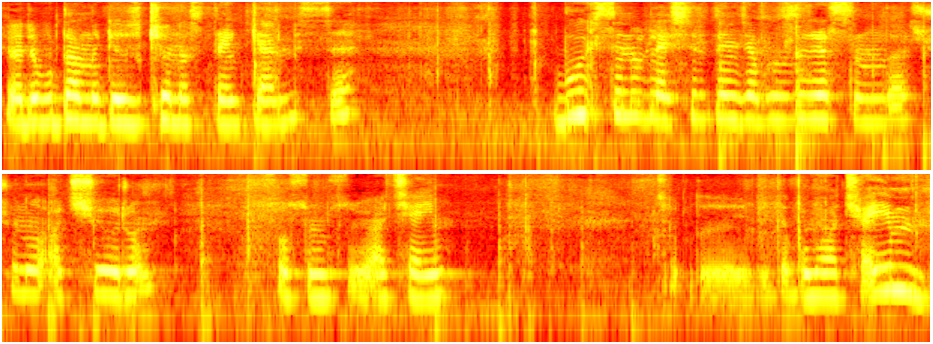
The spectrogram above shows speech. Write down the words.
Şöyle buradan da gözüküyor nasıl denk gelmişse. Bu ikisini birleştirip deneyeceğim hızlıcasında. Şunu açıyorum. Sosumuzu açayım. Açıldı. Bir de bunu açayım.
